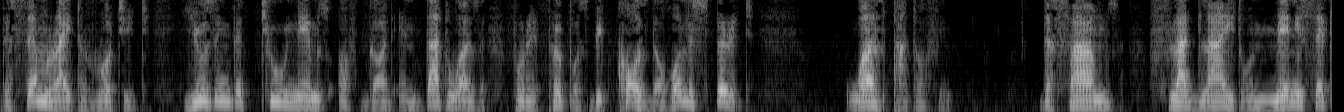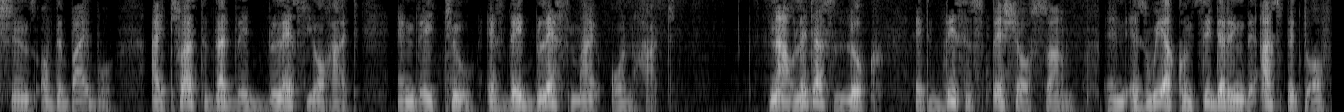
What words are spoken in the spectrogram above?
The same writer wrote it using the two names of God, and that was for a purpose because the Holy Spirit was part of him. The Psalms flood light on many sections of the Bible. I trust that they bless your heart and they too, as they bless my own heart. Now let us look at this special psalm and as we are considering the aspect of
